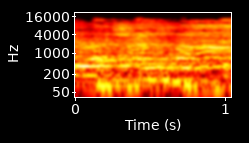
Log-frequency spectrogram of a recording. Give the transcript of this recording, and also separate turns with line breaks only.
Let your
